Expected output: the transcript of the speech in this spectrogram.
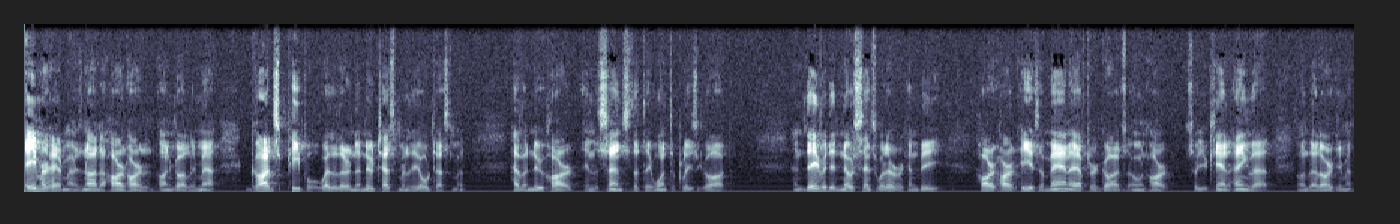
Abraham is not a hard hearted, ungodly man. God's people, whether they're in the New Testament or the Old Testament, have a new heart in the sense that they want to please God. And David, in no sense whatever, can be hard hearted. He is a man after God's own heart. So you can't hang that on that argument.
